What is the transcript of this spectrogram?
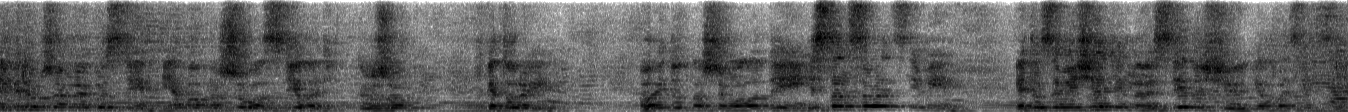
Теперь, уважаемые гости, я попрошу вас сделать кружок, в который войдут наши молодые, и станцевать с ними эту замечательную следующую композицию.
